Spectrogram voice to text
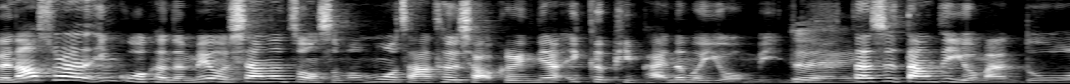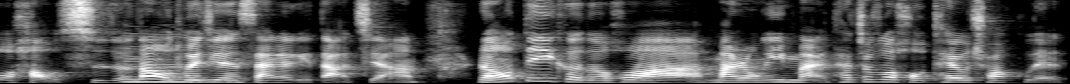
对，然后虽然英国可能没有像那种什么莫扎特巧克力那样一个品牌那么有名，对，但是当地有蛮多好吃的。那我推荐三个给大家。然后第一个的话蛮容易买，它叫做 Hotel Chocolate。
